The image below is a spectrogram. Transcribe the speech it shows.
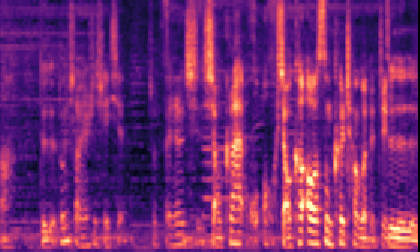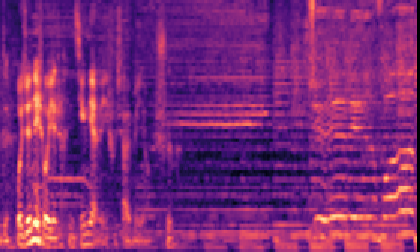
啊，对对对冬季校园是谁写的？就反正小柯还哦，小柯奥宋柯唱过的这对对对对，我觉得那首也是很经典的一首校园民谣。是的。雪莲花开，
